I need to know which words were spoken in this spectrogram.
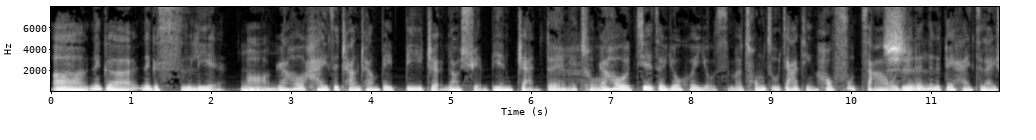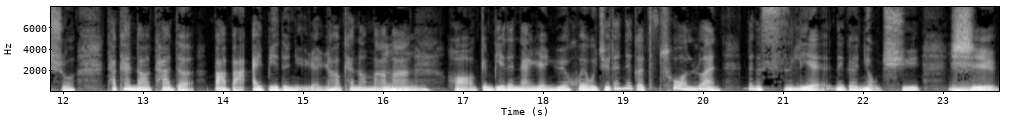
啊、呃，那个那个撕裂啊、然后孩子常常被逼着要选边站。对，没错。然后接着又会有什么重组家庭，好复杂。我觉得那个对孩子来说，他看到他的爸爸爱别的女人，然后看到妈妈好、嗯、跟别的男人约会，我觉得那个错乱、那个撕裂、那个扭曲是。嗯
